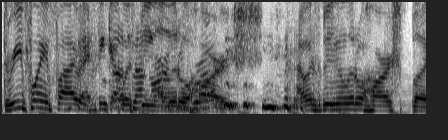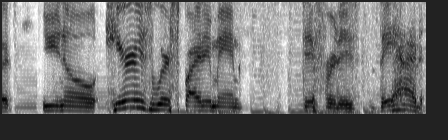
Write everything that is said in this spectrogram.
Three point five. I think I was being a little harsh. I was being a little harsh, but you know, here is where Spider-Man differed is they had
